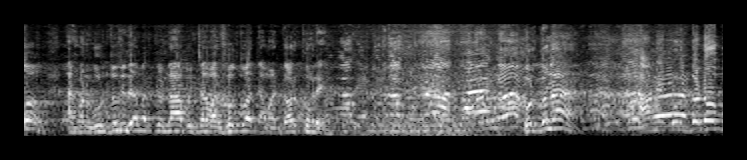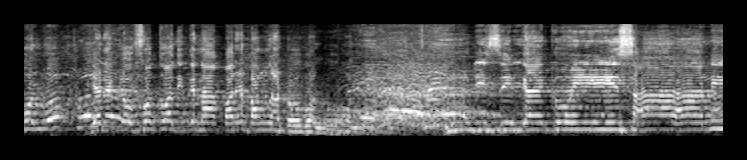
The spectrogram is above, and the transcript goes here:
তো, এখন উর্দু যদি আমার কেউ না বুঝতে আমার ফতুয়াতে আমার ডর করে। উর্দু না? আমি উর্দুটাও বলব, যেন কেউ ফতোয়া দিতে না পারে বাংলাটাও বলব। রিজিকা কোই সানি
